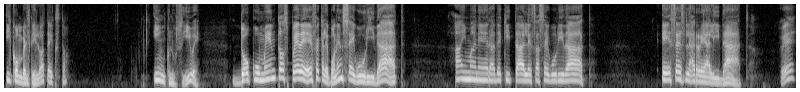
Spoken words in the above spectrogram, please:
y convertirlo a texto. Inclusive, documentos PDF que le ponen seguridad, hay manera de quitarle esa seguridad. Esa es la realidad. ¿Ve?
